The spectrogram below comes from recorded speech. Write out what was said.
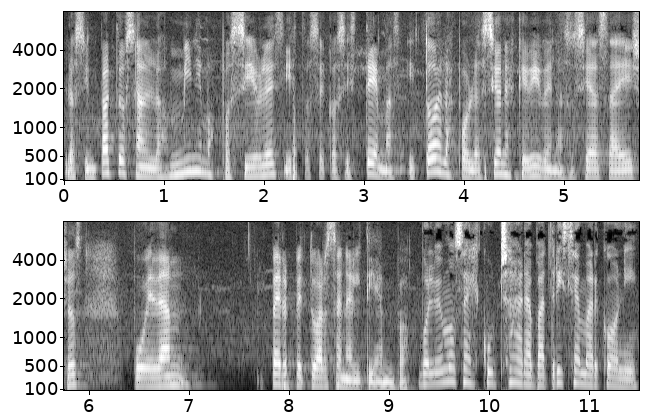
los impactos sean los mínimos posibles y estos ecosistemas y todas las poblaciones que viven asociadas a ellos puedan perpetuarse en el tiempo. Volvemos a escuchar a Patricia Marconi,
